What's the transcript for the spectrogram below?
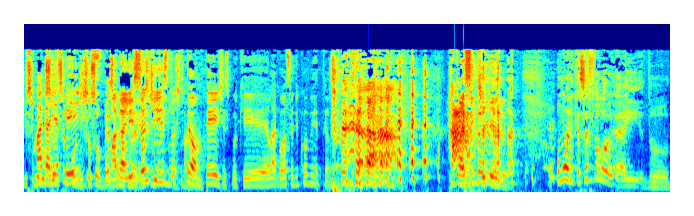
Isso Magali Magali é peixe. se eu soubesse Magali eu palmeirense, Santista. Então, peixes, porque ela gosta de comer também. Faz sentido. Ô, Mônica, você falou aí do,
